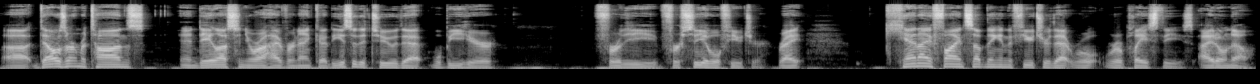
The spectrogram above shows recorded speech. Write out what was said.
Uh, Dels and De La Senora Hivernenka, these are the two that will be here for the foreseeable future, right? Can I find something in the future that will replace these? I don't know.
